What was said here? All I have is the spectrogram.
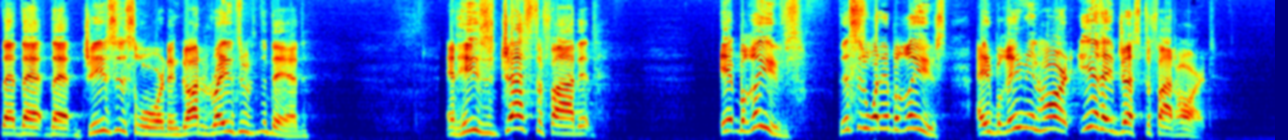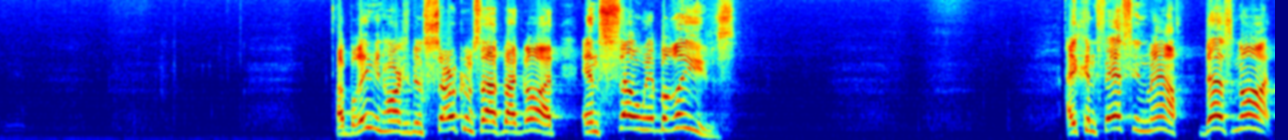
that, that, that Jesus is Lord and God has raised him from the dead, and he's justified it, it believes. This is what it believes. A believing heart is a justified heart. A believing heart has been circumcised by God, and so it believes. A confessing mouth does not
